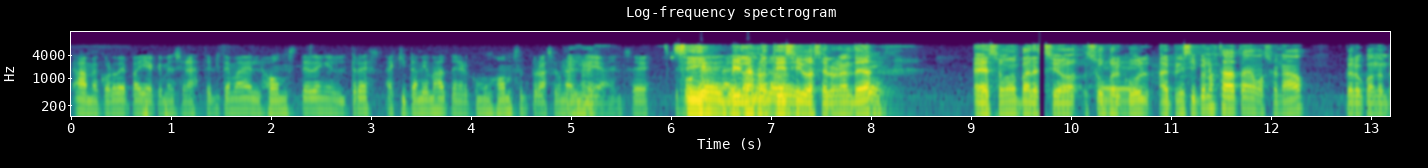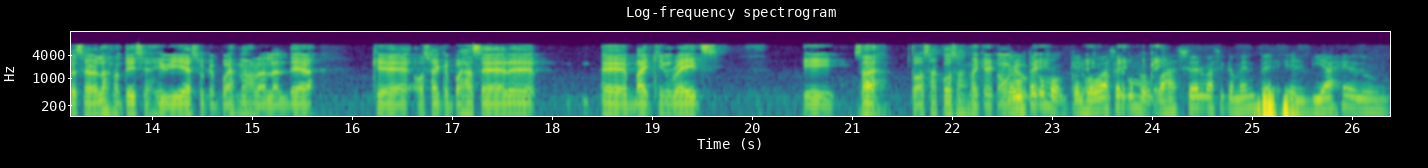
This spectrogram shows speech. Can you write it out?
ah, me acordé, Paya, que mencionaste el tema del homestead en el 3. Aquí también vas a tener como un homestead, pero va a ser una Ujú. aldea. Entonces, Sí, vi las noticias y iba a ser una aldea. Sí. Eso me pareció súper Eh, cool. Al principio no estaba tan emocionado, pero cuando empecé a ver las noticias y vi eso, que puedes mejorar la aldea, que, o sea, que puedes hacer eh, eh, Viking raids y, ¿sabes? Todas esas cosas me quedé como Me que, gusta como que el juego va a ser como, vas a ser básicamente el viaje de un,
